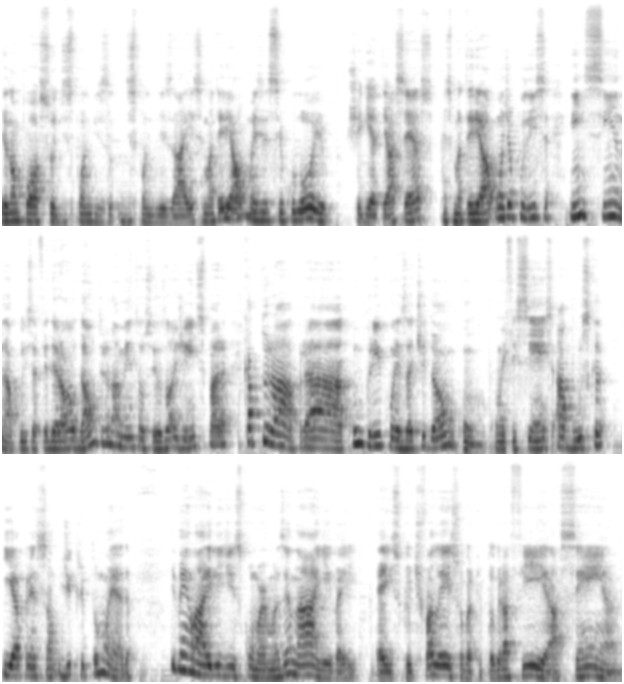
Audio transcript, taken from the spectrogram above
Eu não posso disponibilizar esse material, mas ele circulou e eu cheguei a ter acesso a esse material, onde a polícia ensina, a Polícia Federal dá um treinamento aos seus agentes para capturar, para cumprir com exatidão, com, com eficiência, a busca e a apreensão de criptomoeda. E vem lá, ele diz como armazenar, e aí vai, é isso que eu te falei sobre a criptografia, a senha,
